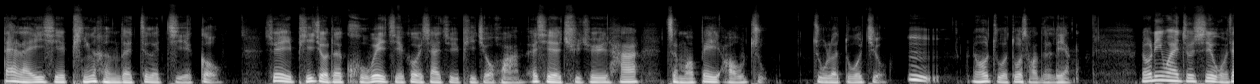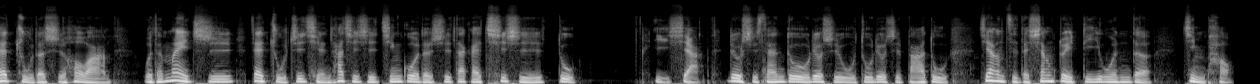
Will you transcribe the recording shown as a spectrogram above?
带来一些平衡的这个结构。所以啤酒的苦味结构也是来自于啤酒花，而且取决于它怎么被熬煮，煮了多久，嗯，然后煮了多少的量。然后另外就是我在煮的时候啊。我的麦汁在煮之前，它其实经过的是大概七十度以下，六十三度、六十五度、六十八度这样子的相对低温的浸泡。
